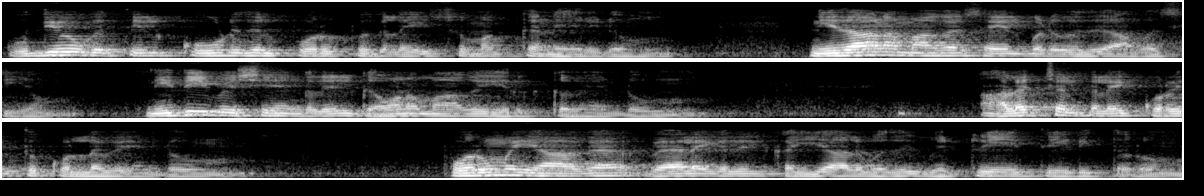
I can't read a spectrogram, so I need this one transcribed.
உத்தியோகத்தில் கூடுதல் பொறுப்புகளை சுமக்க நேரிடும். நிதானமாக செயல்படுவது அவசியம். நிதி விஷயங்களில் கவனமாக இருக்க வேண்டும். அலைச்சல்களை குறைத்து கொள்ள வேண்டும். பொறுமையாக வேலைகளில் கையாளுவது வெற்றியை தேடித்தரும்.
